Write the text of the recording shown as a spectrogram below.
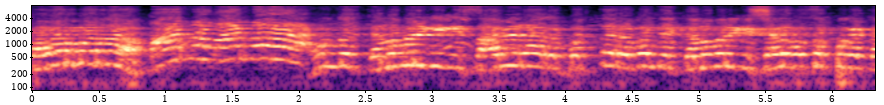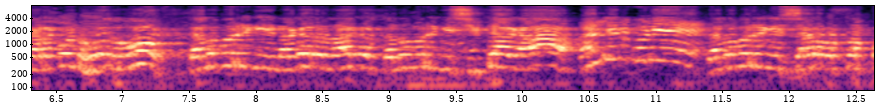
ಪವನ್ ಮಾಡ್ದ. ಕಲಬುರಗಿಗೆ ಸಾವಿರಾರು ಭಕ್ತರ ಬಂದು ಕಲಬುರಗಿ ಶರಣಬಸಪ್ಪಗೆ ಕರ್ಕೊಂಡು ಹೋದ್ರು. ಕಲಬುರಗಿ ನಗರದಾಗ ಕಲಬುರಗಿ ಸಿಟ್ಯಾಗ ಅಲ್ಲಿನ ಗುಡಿ. ಕಲಬುರಗಿ ಶರಣಬಸಪ್ಪ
